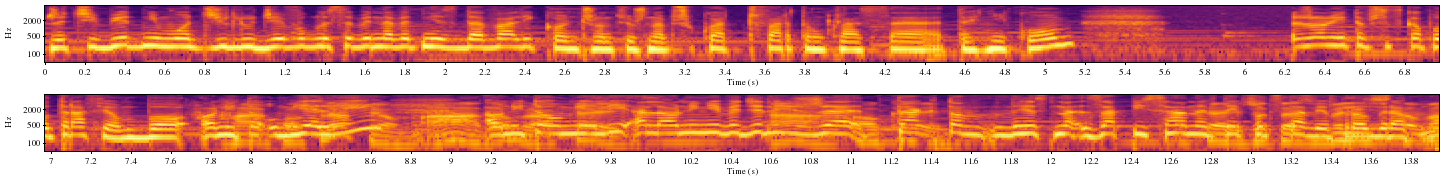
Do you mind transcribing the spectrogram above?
że ci biedni młodzi ludzie w ogóle sobie nawet nie zdawali, kończąc już na przykład czwartą klasę technikum, że oni to wszystko potrafią, bo oni Aha, to umieli. A, dobra, oni to umieli, okay. ale oni nie wiedzieli, A, że okay. tak to jest na, zapisane okay, w tej podstawie programu.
